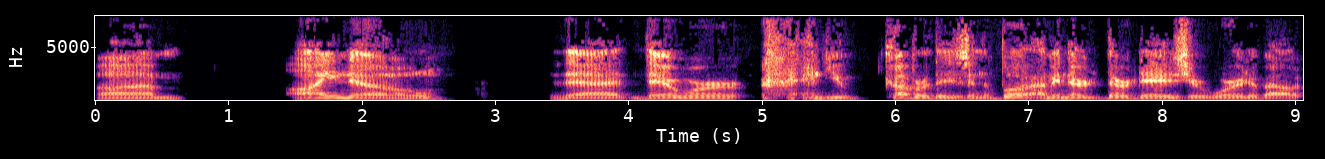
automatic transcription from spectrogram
Um, I know that there were, and you cover these in the book. I mean, there there are days you're worried about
